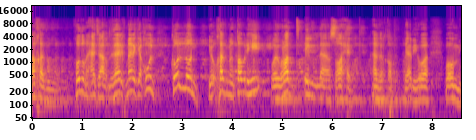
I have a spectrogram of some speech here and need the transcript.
أخذوا. خذوا من حيث أخذوا. لذلك مالك يقول كل يؤخذ من قوله ويرد إلا صاحب هذا القول بأبي هو وأمي.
